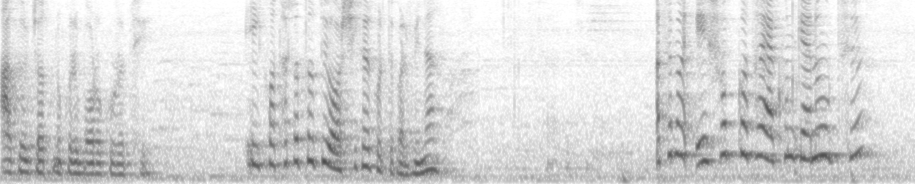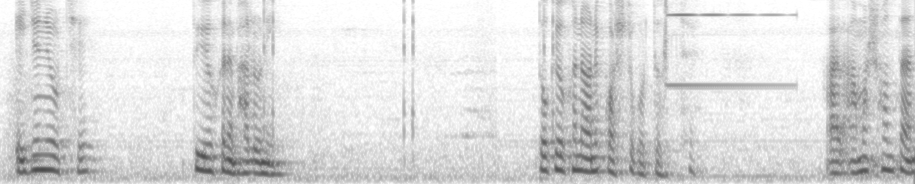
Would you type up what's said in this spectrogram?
আদর যত্ন করে বড় করেছি। এই কথাটা তো তুই অস্বীকার করতে পারবি না। আচ্ছা মা এসব কথা এখন কেন উঠছে? এই জন্যে উঠছে। তুই ওখানে ভালো নেই। তোকে ওখানে অনেক কষ্ট করতে হচ্ছে। আর আমার সন্তান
